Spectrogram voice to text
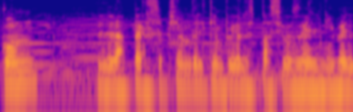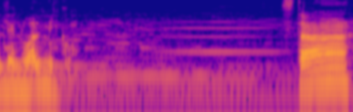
con la percepción del tiempo y del espacio del nivel de lo álmico. Está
